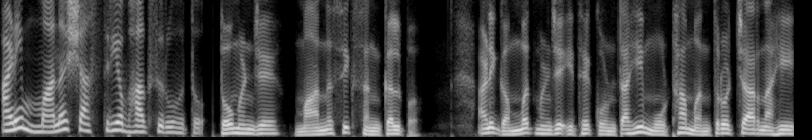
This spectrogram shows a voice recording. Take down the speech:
आणि मानसशास्त्रीय भाग सुरू होतो. तो म्हणजे मानसिक संकल्प. आणि गंमत म्हणजे इथे कोणताही मोठा मंत्रोच्चार नाही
